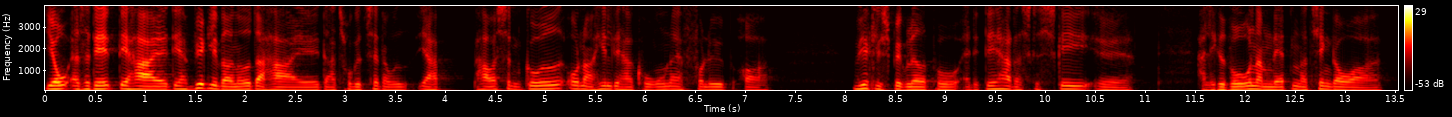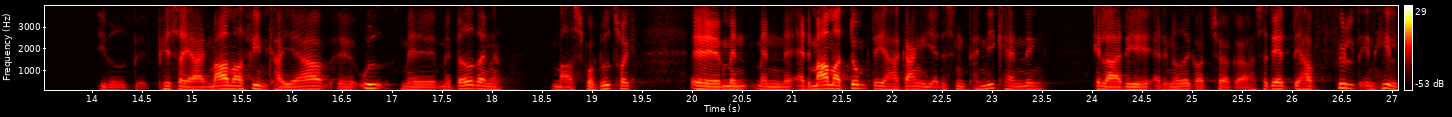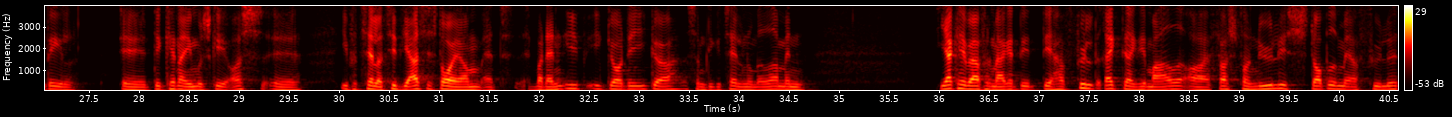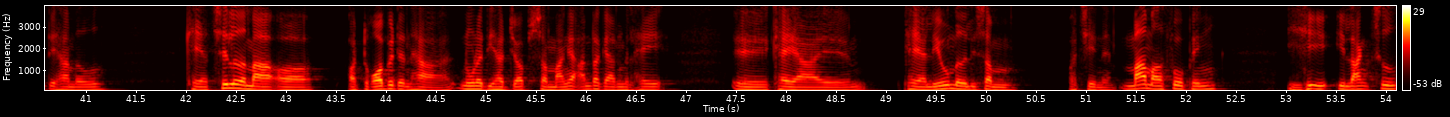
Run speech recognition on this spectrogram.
Jo, altså det, det, har, øh, det har virkelig været noget, der har, øh, der har trukket tænder ud. Jeg har også sådan gået under hele det her corona-forløb og virkelig spekuleret på, er det det her, der skal ske? Øh, har ligget vågen om natten og tænkt over, I ved, pisser jeg en meget, meget fin karriere øh, ud med, med badevandet? Meget smukt udtryk. Øh, men, men er det meget, meget dumt, det jeg har gang i? Er det sådan en panikhandling? Eller er det, er det noget, jeg godt tør at gøre? Så det, det har fyldt en hel del. Øh, det kender I måske også. Øh, I fortæller tit jeres historie om, at hvordan I, I gjorde det, I gør som digitale nomader, men jeg kan i hvert fald mærke, at det, det har fyldt rigtig, rigtig meget, og er først for nylig stoppet med at fylde det her med, kan jeg tillade mig at, at droppe den her, nogle af de her jobs, som mange andre gerne vil have? Øh, kan, jeg, øh, kan jeg leve med ligesom at tjene meget, meget få penge i, i lang tid?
